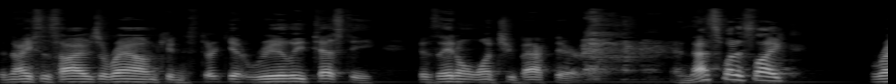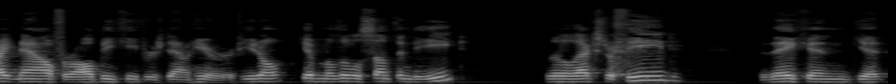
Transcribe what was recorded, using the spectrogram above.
The nicest hives around can start get really testy because they don't want you back there. And that's what it's like right now for all beekeepers down here. If you don't give them a little something to eat, a little extra feed, they can get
